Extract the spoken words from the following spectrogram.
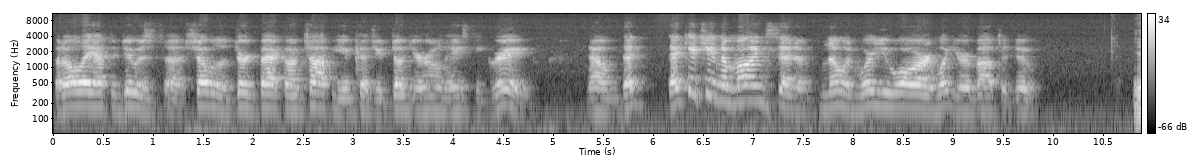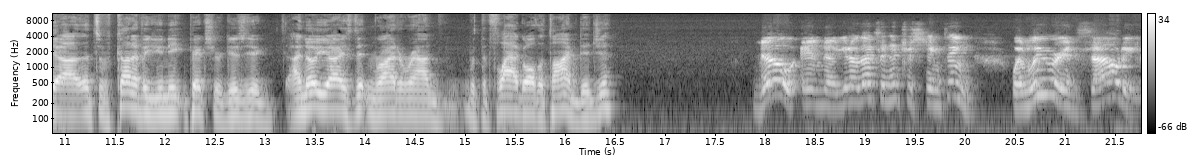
But all they have to do is uh, shovel the dirt back on top of you because you dug your own hasty grave. Now that that gets you in the mindset of knowing where you are and what you're about to do. Yeah, that's a kind of a unique picture. Gives you. I know you guys didn't ride around with the flag all the time, did you? No, and uh, you know that's an interesting thing. When we were in Saudi,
